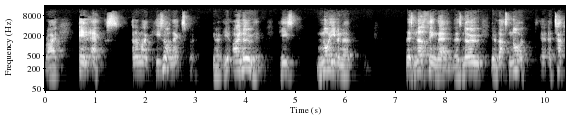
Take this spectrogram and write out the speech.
right? In X. And I'm like, he's not an expert. You know, he, I know him. He's not even a, there's nothing there. There's no, you know, that's not a, a ta-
